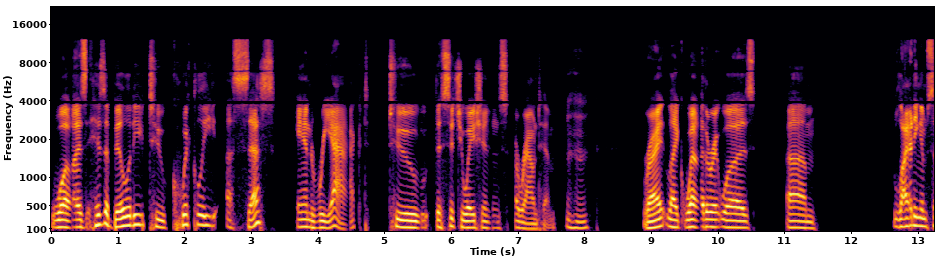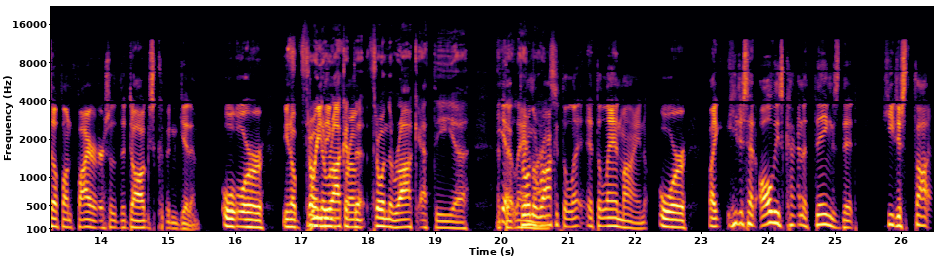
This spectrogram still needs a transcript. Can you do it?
was his ability to quickly assess and react to the situations around him Mm-hmm. right like whether it was um lighting himself on fire so that the dogs couldn't get him or you know Throwing the rock from, at the throwing the rock at the uh, at yeah, throwing the rock at the at the landmine, or like he just had all these kind of things that he just thought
